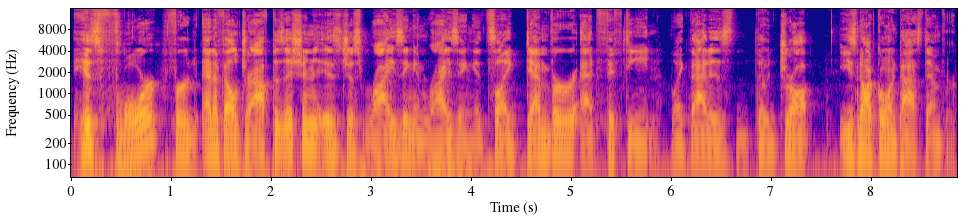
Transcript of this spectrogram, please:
his floor for NFL draft position is just rising and rising. It's like Denver at 15. Like that is the drop. He's not going past Denver.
